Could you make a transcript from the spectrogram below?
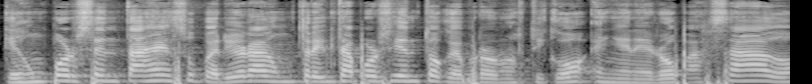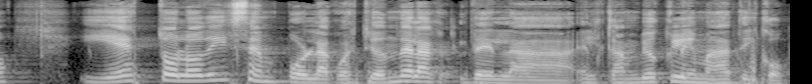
que es un porcentaje superior a un 30% que pronosticó en enero pasado, y esto lo dicen por la cuestión del de la, cambio climático.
